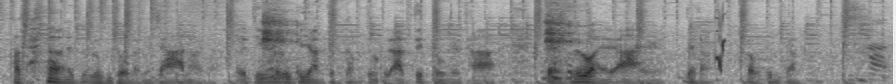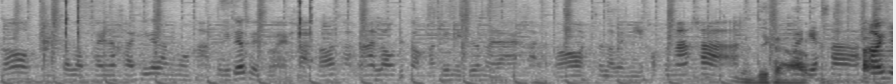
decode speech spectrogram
ถ้าถ้าลุงโชว์อาจจะช้าหน่อยนะเออ จริงๆไม่รู้พยายามจะทำตัวเป็นอาร์ติสต์โชว์ช้าๆแต่ไม่ไหวอายนะครับขอบคุณครับค่ะก็สำหรับใครนะคะที่กำลังมองหาเฟอร์นิเจอร์สวยๆค่ะ ก็สามารถลองติดต่อคาเฟ่เมเจอร์มาได้ค่ะ แล้วก็สำหรับวันนี้ขอบคุณมากค่ะ สวัสดีครับสวัสดีค่ะโอเค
